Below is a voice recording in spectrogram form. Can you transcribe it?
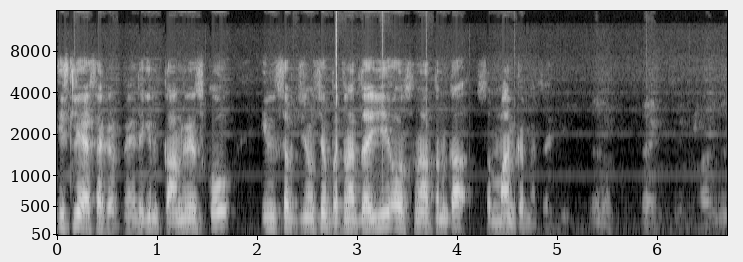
इसलिए ऐसा करते हैं। लेकिन कांग्रेस को इन सब चीज़ों से बचना चाहिए और सनातन का सम्मान करना चाहिए। खारगे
